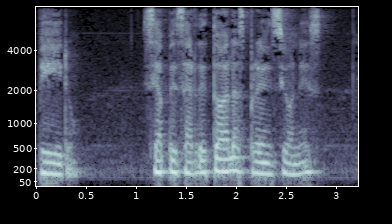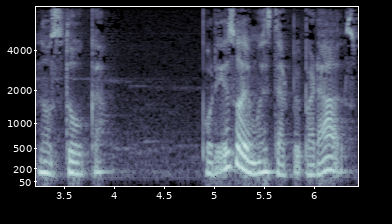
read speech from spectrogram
Pero, si a pesar de todas las prevenciones nos toca, por eso debemos estar preparados.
